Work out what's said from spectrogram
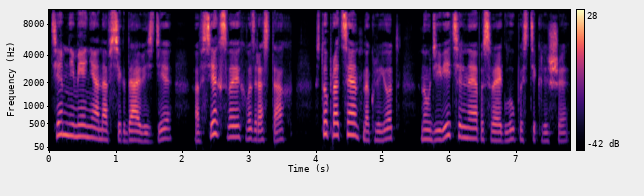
Тем не менее, она всегда, везде, во всех своих возрастах, стопроцентно клюет на удивительное по своей глупости клише.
